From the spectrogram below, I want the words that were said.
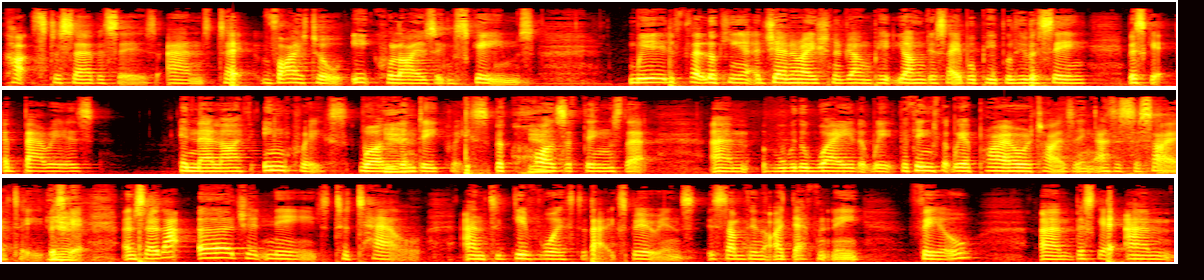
cuts to services and to vital equalising schemes we're looking at a generation of young young disabled people who are seeing biscuit barriers in their life increase rather Yeah. than decrease because of things that um, with the way that we the things that we're prioritizing as a society biscuit and so that urgent need to tell and to give voice to that experience is something that I definitely feel um, biscuit um,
